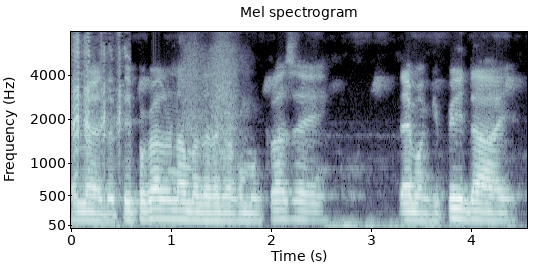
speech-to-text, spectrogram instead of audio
Kaya dati pagalo naman talaga ako magklase. Dahil magkipiday.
